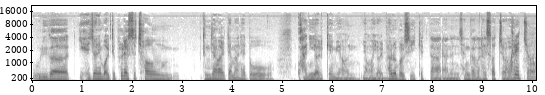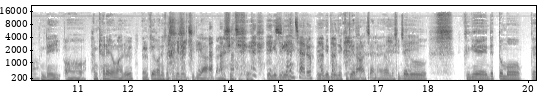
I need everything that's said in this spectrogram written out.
우리가 예전에 멀티플렉스 처음 등장할 때만 해도 관이 10개면 영화 10편을 볼 수 있겠다라는 생각을 했었죠. 음. 그랬죠. 근데 어, 한 편의 영화를 10개관에서 보게 될 줄이야 라는 이제 얘기들이 시간차로. 얘기들이 이제 그 뒤에 나왔잖아요. 근데 실제로 그게 근데 또뭐 그,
